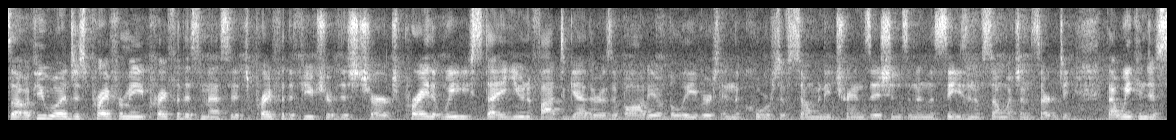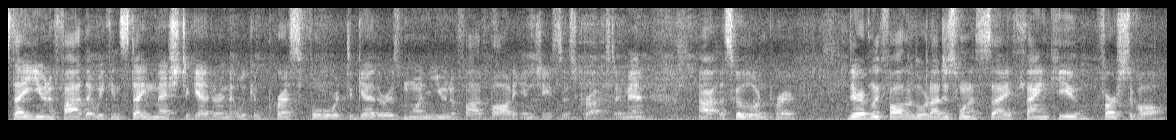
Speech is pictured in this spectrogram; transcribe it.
So if you would just pray for me, pray for this message, pray for the future of this church, pray that we stay unified together as a body of believers in the course of so many transitions and in the season of so much uncertainty, that we can just stay unified, that we can stay meshed together, and that we can press forward together as one unified body in Jesus Christ. Amen. All right, let's go, Lord, in prayer. Dear Heavenly Father, Lord, I just want to say thank you, first of all.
